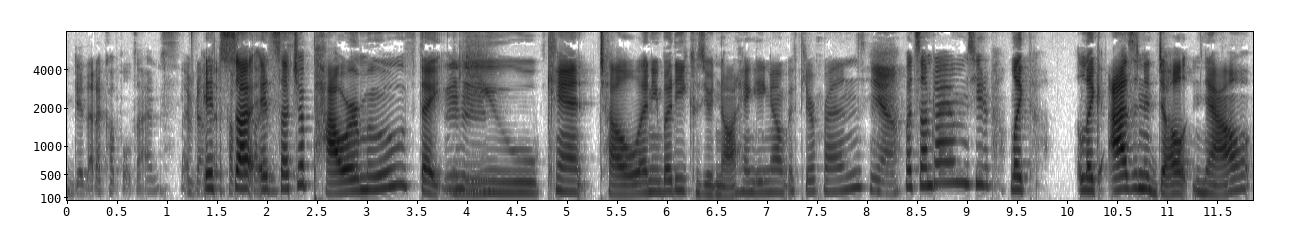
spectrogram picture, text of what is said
I did that a couple times. I've done It's that a su- it's such a power move that Mhm. you can't tell anybody because you're not hanging out with your friends. yeah. But sometimes you like like as an adult now,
